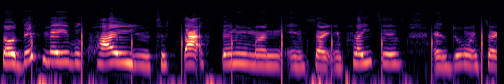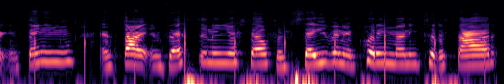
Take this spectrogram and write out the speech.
So this may require you to stop spending money in certain places and doing certain things and start investing in yourself and saving and putting money to the side.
